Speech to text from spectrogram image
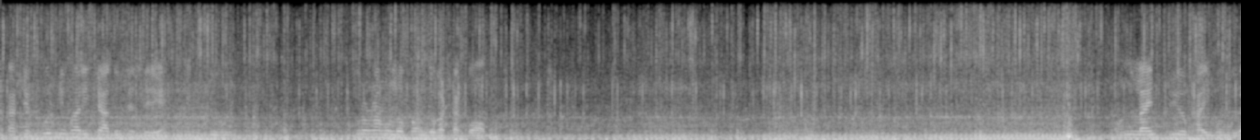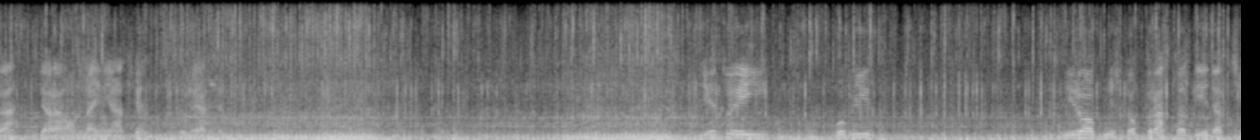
আকাশে পূর্ণিমারি চাঁদ উঠেছে, কিন্তু তুলনামূলক অন্ধকারটা কম অনলাইন প্রিয় ভাই বন্ধুরা, যারা অনলাইনে আছেন, চলে আসেন যেহেতু এই গভীর, নীরব, নিস্তব্ধ রাস্তা দিয়ে যাচ্ছি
